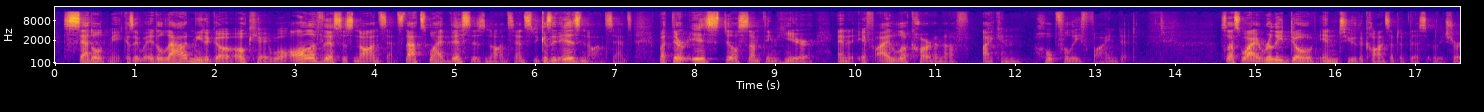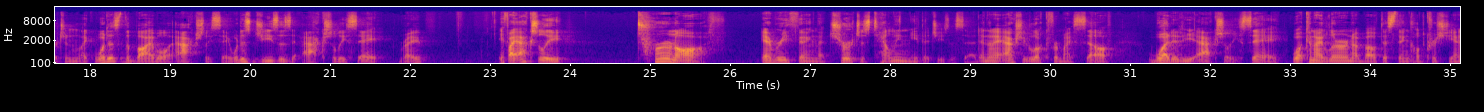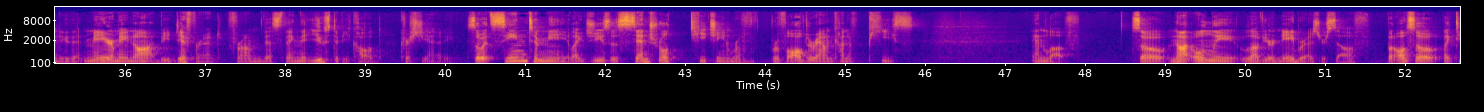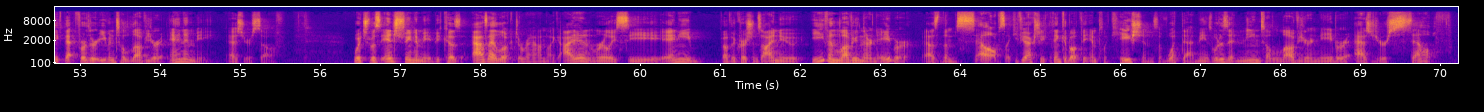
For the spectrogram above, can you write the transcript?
settled me because it, it allowed me to go, okay, well, all of this is nonsense. That's why this is nonsense, because it is nonsense. But there is still something here. And if I look hard enough, I can hopefully find it. So that's why I really dove into the concept of this early church and like, what does the Bible actually say? What does Jesus actually say, right? if I actually turn off everything that church is telling me that Jesus said, and then I actually look for myself, what did he actually say? What can I learn about this thing called Christianity that may or may not be different from this thing that used to be called Christianity? So it seemed to me like Jesus' central teaching rev- revolved around kind of peace and love. So not only love your neighbor as yourself, but also like take that further even to love your enemy as yourself which was interesting to me because as i looked around like i didn't really see any of the christians i knew even loving their neighbor as themselves like if you actually think about the implications of what that means what does it mean to love your neighbor as yourself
